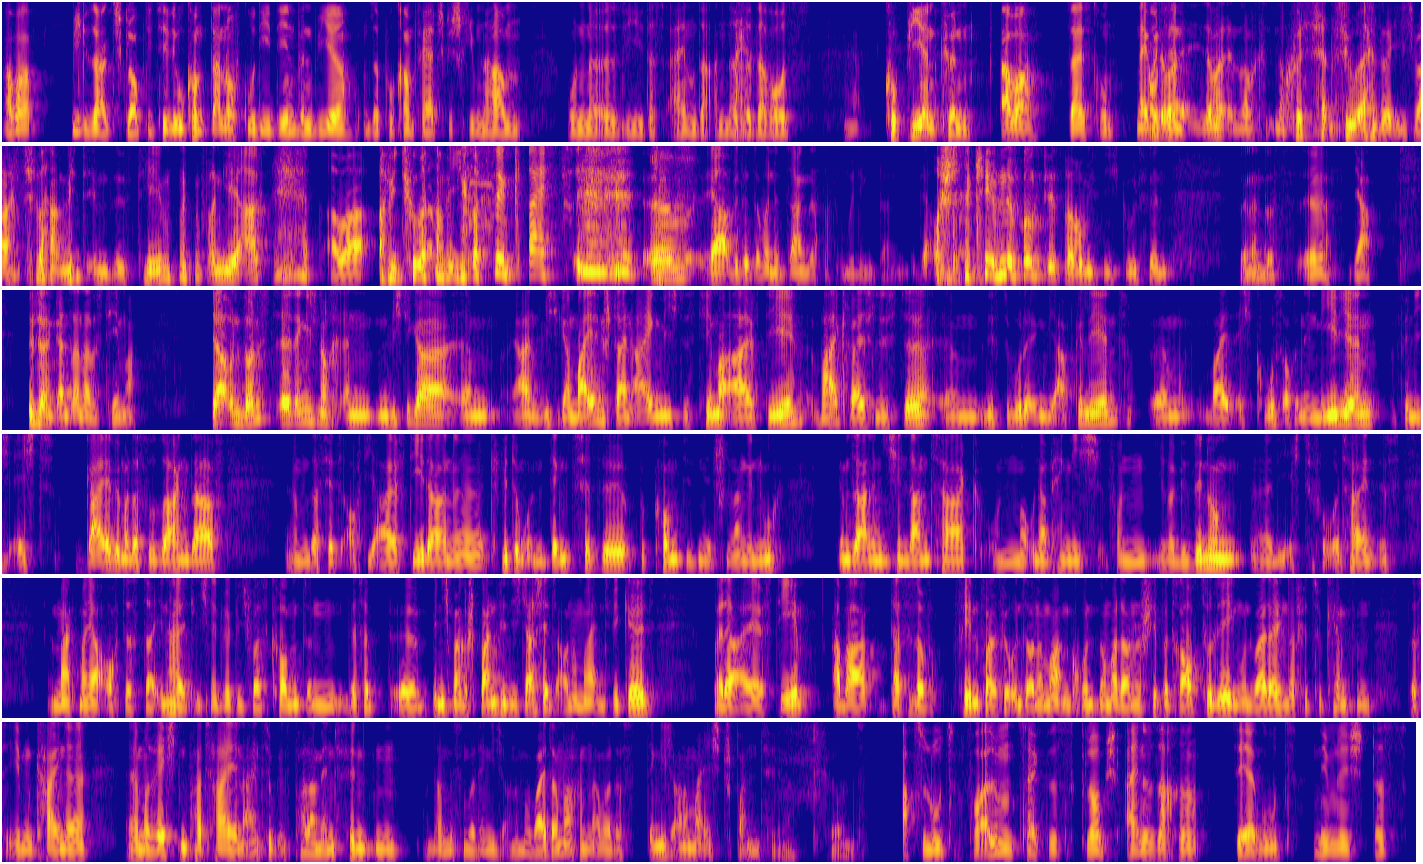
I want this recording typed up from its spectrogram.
Aber wie gesagt, ich glaube, die CDU kommt dann auf gute Ideen, wenn wir unser Programm fertig geschrieben haben und äh, sie das ein oder andere daraus ja. kopieren können. Aber sei es drum. Na gut, aber sag mal, noch, noch kurz dazu. Also ich war zwar mit im System von G8, aber Abitur habe ich trotzdem keins. ähm, ja, würde jetzt aber nicht sagen, dass das unbedingt dann der ausschlaggebende Punkt ist, warum ich es nicht gut finde, sondern das, äh, ja, ist ja ein ganz anderes Thema. Ja, und sonst äh, denke ich noch ein, ein wichtiger, ähm, ja, ein wichtiger Meilenstein eigentlich, das Thema AfD-Wahlkreisliste. Ähm, Liste wurde irgendwie abgelehnt, ähm, war jetzt echt groß auch in den Medien. Finde ich echt geil, wenn man das so sagen darf, ähm, dass jetzt auch die AfD da eine Quittung und einen Denkzettel bekommt. Die sind jetzt schon lang genug im Saarländischen Landtag und mal unabhängig von ihrer Gesinnung, äh, die echt zu verurteilen ist, merkt man ja auch, dass da inhaltlich nicht wirklich was kommt. Und deshalb äh, bin ich mal gespannt, wie sich das jetzt auch nochmal entwickelt bei der AfD. Aber das ist auf jeden Fall für uns auch nochmal ein Grund, nochmal da eine Schippe draufzulegen und weiterhin dafür zu kämpfen, dass eben keine ähm, rechten Parteien Einzug ins Parlament finden. Und da müssen wir, denke ich, auch nochmal weitermachen. Aber das, denke ich, auch nochmal echt spannend für, für uns. Absolut. Vor allem zeigt es, glaube ich, eine Sache sehr gut, nämlich, dass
